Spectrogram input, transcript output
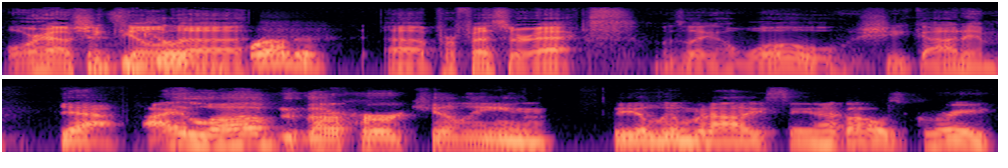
Or how she killed killed uh, his brother. uh, Professor X. I was like, whoa, she got him. Yeah, I loved the her killing the Illuminati scene. I thought it was great.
